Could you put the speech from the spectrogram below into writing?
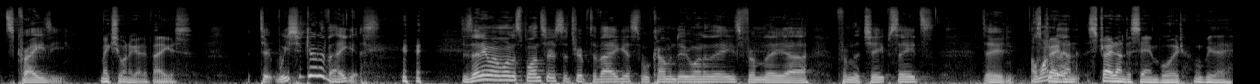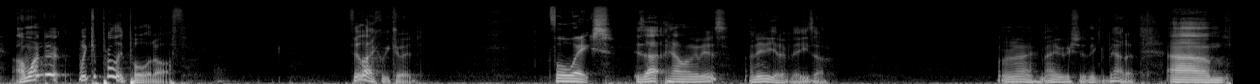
it's crazy. Makes you want to go to Vegas. Dude, we should go to Vegas. Does anyone want to sponsor us a trip to Vegas? We'll come and do one of these from the uh, from the cheap seats, dude. I Straight, wonder. un- straight under Sam Boyd. We'll be there. I wonder. We could probably pull it off. feel like we could. Four weeks. Is that how long it is? I need to get a visa. I don't know. Maybe we should think about it. Um,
